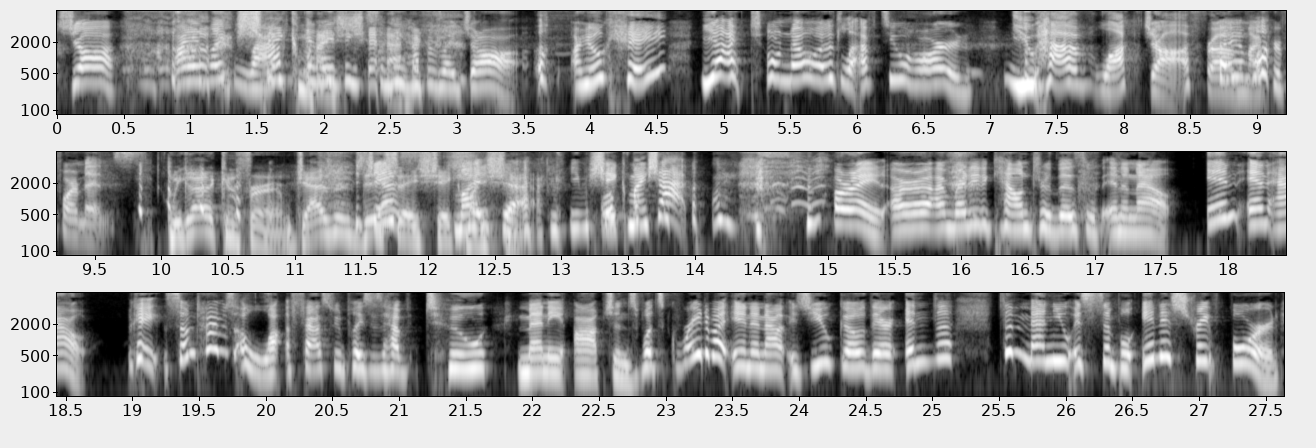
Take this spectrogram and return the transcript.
jaw! I like laughed and I think something happened to my jaw. Are you okay? Yeah, I don't know. I laughed too hard. You have lockjaw I from my lock- performance. We gotta confirm. Jasmine did Yes, say shake my, shack. Shake my shack. All right, all right. I'm ready to counter this with In and Out. In and Out. Okay, sometimes a lot of fast food places have too many options. What's great about In and Out is you go there and the the menu is simple. It is straightforward.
